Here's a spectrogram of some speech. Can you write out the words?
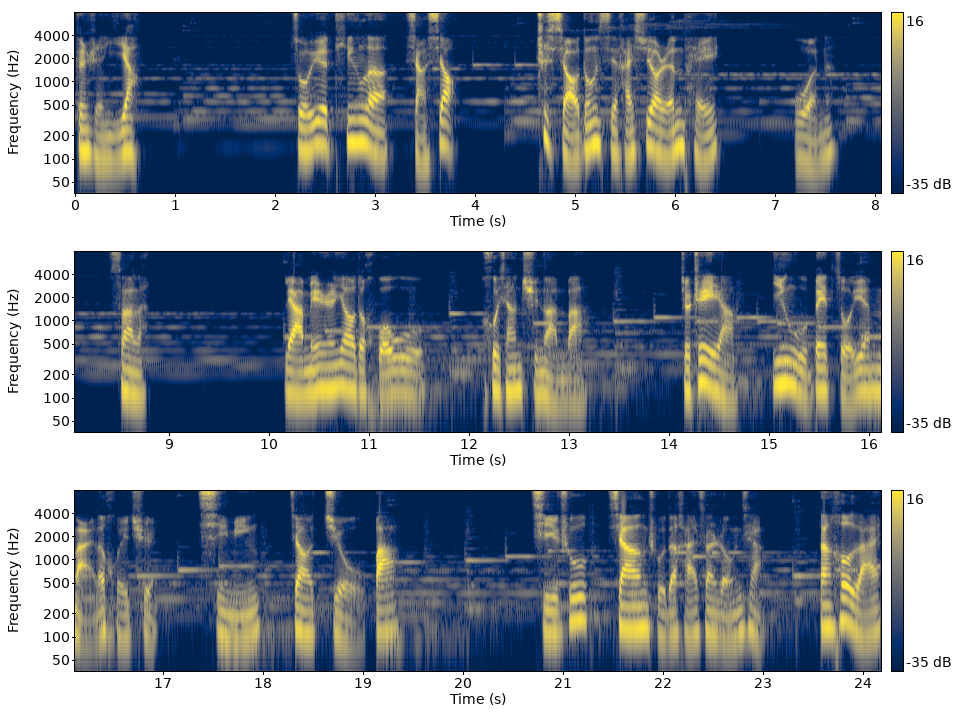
跟人一样。左月听了想笑，这小东西还需要人陪，我呢？算了，俩没人要的活物，互相取暖吧。就这样，鹦鹉被左月买了回去，起名叫九八。起初相处的还算融洽，但后来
